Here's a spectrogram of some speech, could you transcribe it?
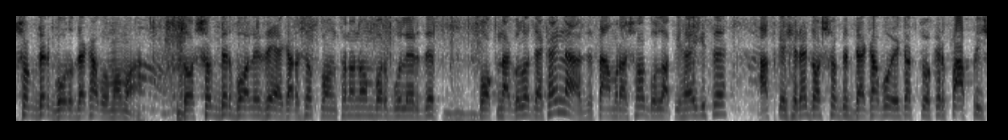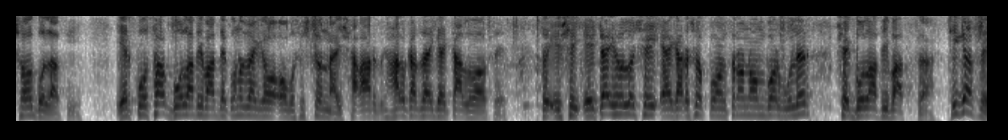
দর্শকদের গরু দেখাবো, মামা। দর্শকদের বলে যে এগারোশো পঞ্চান্ন নম্বর বুলের যে বকনাগুলো দেখায় না, যে চামড়া সহ গোলাপি হয়ে গেছে, আজকে সেটাই দর্শকদের দেখাবো, এটা চোখের পাপড়ি সহ গোলাপি। এর কোথাও গোলাপি বাদে কোনো জায়গায় অবশিষ্ট নাই আর হালকা জায়গায় কালো আছে। তো সেই এটাই হলো সেই এগারোশো পঞ্চান্ন নম্বর বুলের সেই গোলাপি বাচ্চা, ঠিক আছে?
